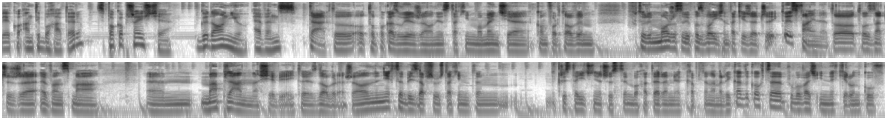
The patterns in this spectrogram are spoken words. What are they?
jako antybohater. Spoko przejście. Good on you, Evans. Tak, to, to pokazuje, że on jest w takim momencie komfortowym, w którym może sobie pozwolić na takie rzeczy i to jest fajne. To, to znaczy, że Evans ma, ma plan na siebie i to jest dobre, że on nie chce być zawsze już takim tym krystalicznie czystym bohaterem jak Kapitan Ameryka, tylko chce próbować innych kierunków,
